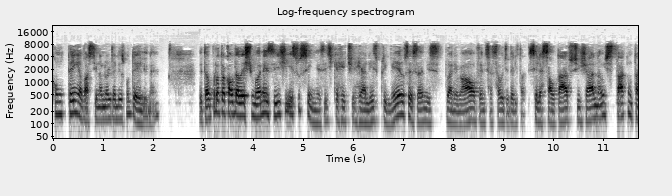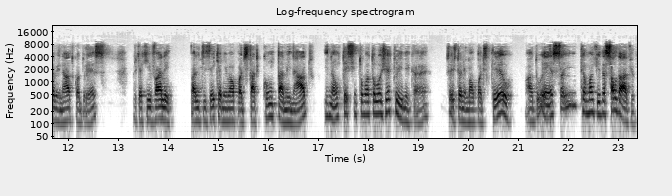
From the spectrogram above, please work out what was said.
contém a vacina no organismo dele, né? Então, o protocolo da leishmania exige isso sim, exige que a gente realize primeiro os exames do animal, vendo se a saúde dele, tá, se ele é saudável, se já não está contaminado com a doença, porque aqui vale, vale dizer que o animal pode estar contaminado e não ter sintomatologia clínica, né? Ou seja, o animal pode ter a doença e ter uma vida saudável.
